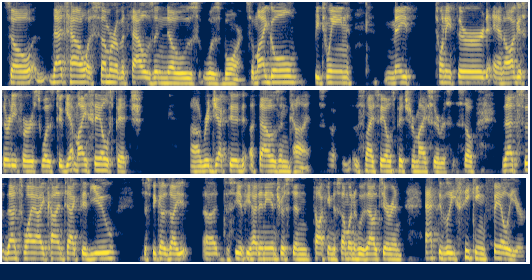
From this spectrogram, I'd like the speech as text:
So that's how a summer of a thousand no's was born. So my goal between May 23rd and August 31st was to get my sales pitch uh, rejected a thousand times. It's my sales pitch for my services. So that's that's why I contacted you, just because I uh, to see if you had any interest in talking to someone who's out there and actively seeking failure,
